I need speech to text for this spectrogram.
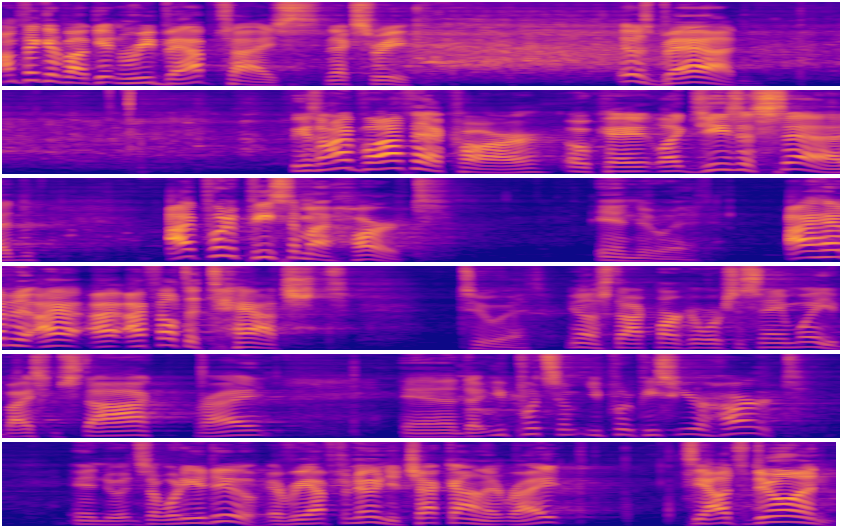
I'm thinking about getting rebaptized next week. It was bad. Because when I bought that car, okay, like Jesus said, I put a piece of my heart into it. I, had a, I, I felt attached to it. You know, the stock market works the same way. You buy some stock, right? And uh, you, put some, you put a piece of your heart into it. And So what do you do? Every afternoon you check on it, right? See how it's doing.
